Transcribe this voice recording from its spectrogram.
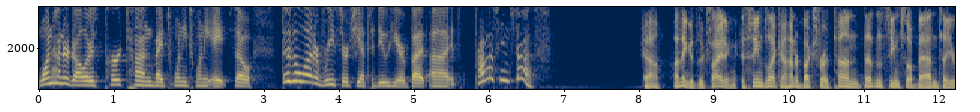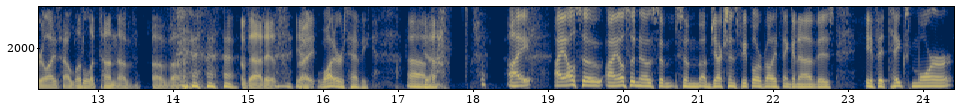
$100 per ton by 2028. So there's a lot of research yet to do here, but uh, it's promising stuff. Yeah, I think it's exciting. It seems like a hundred bucks for a ton doesn't seem so bad until you realize how little a ton of of uh, of that is. Yeah, right? is heavy. Um, yeah. I I also I also know some some objections people are probably thinking of is if it takes more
